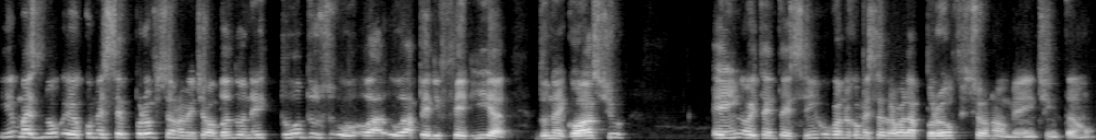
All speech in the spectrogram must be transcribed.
E, mas no- eu comecei profissionalmente, eu abandonei todos o, a, a periferia do negócio em 85, quando eu comecei a trabalhar profissionalmente, então,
